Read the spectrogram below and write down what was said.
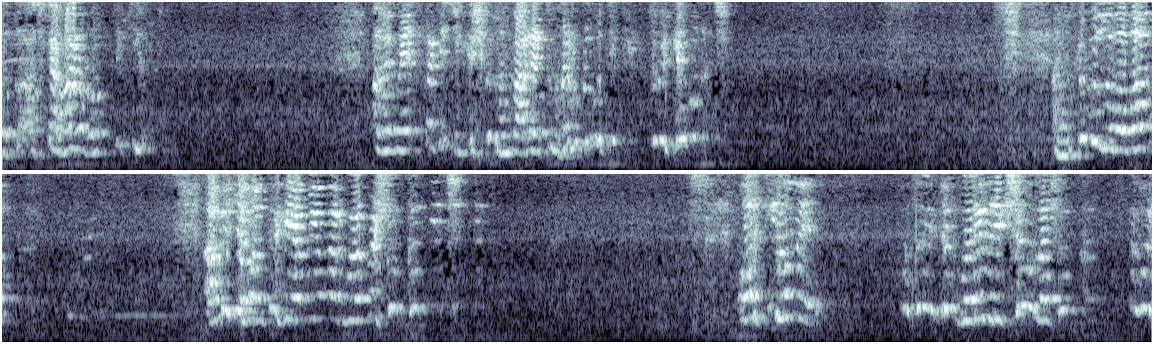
হতো, আজকে আমার কি হতো? আমি মেয়েটাকে জিজ্ঞেস করলাম মারে তোমার অনুভূতি কি? তুমি কেমন আছো? আমাকে বলল, বাবা, আমি যেমন থাকি, আমি আমার গর্বের সন্তান নিয়ে চিন্তিত। ওর কি হবে? গরিব রিক্সাওয়ালা সন্তান আমার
